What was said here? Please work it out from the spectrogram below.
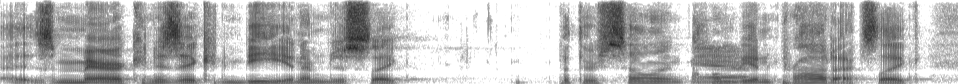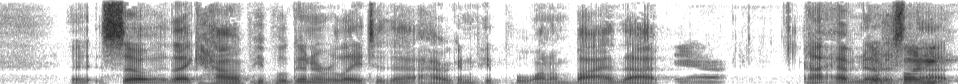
as American as they can be, and I'm just like, but they're selling Colombian yeah. products, like. So, like, how are people going to relate to that? How are going people want to buy that? Yeah, I have noticed funny, that.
